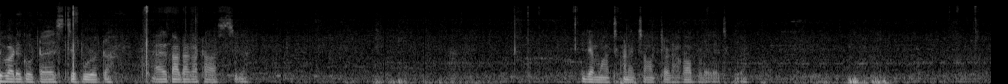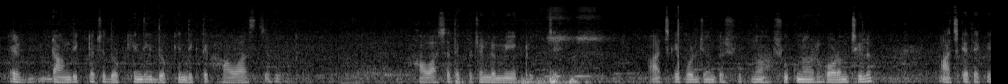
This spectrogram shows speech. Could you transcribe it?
এবারে গোটা এসছে পুরোটা, আর কাটা কাটা আসছিল এই যে মাঝখানে চাঁদটা ঢাকা পড়ে গেছে পুরো। এর ডান দিকটা হচ্ছে দক্ষিণ দিক দক্ষিণ দিক থেকে হাওয়া আসছে হাওয়ার সাথে প্রচণ্ড মেঘ ঢুকছে। আজকে পর্যন্ত শুকনো শুকনো গরম ছিল। আজকে থেকে,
